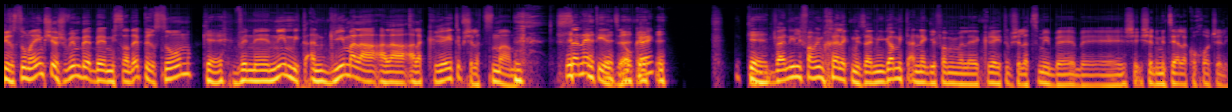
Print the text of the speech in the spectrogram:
פרסומאים שיושבים במשרדי פרסום כן. ונהנים מתענגים על, ה, על, ה, על הקריאיטיב של עצמם. שנאתי את זה אוקיי? כן. ואני לפעמים חלק מזה אני גם מתענג לפעמים על קריאיטיב של עצמי ב, ב, ש, שאני מציע ללקוחות שלי.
